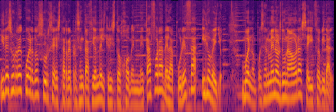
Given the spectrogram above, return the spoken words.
Y de su recuerdo surge esta representación del Cristo joven, metáfora de la pureza y lo bello. Bueno, pues en menos de una hora se hizo viral.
